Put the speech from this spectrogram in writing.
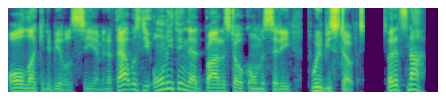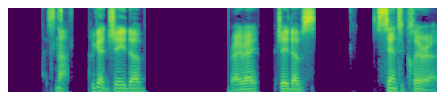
all lucky to be able to see him. And if that was the only thing that brought us to Oklahoma City, we'd be stoked. But it's not. It's not. We got J Dub, right? Right? J Dub's Santa Clara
